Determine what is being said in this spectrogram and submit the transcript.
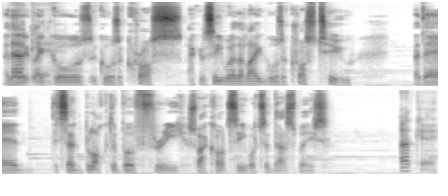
and then it like goes it goes across. I can see where the line goes across two, and then it's then blocked above three, so I can't see what's in that space. okay.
